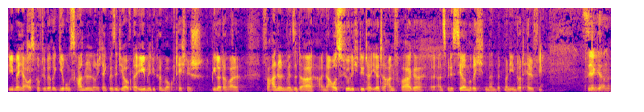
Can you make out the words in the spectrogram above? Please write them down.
geben ja hier Auskünfte über Regierungshandeln und ich denke, wir sind hier auf einer Ebene, die können wir auch technisch bilateral verhandeln. Wenn Sie da eine ausführliche, detaillierte Anfrage äh, ans Ministerium richten, dann wird man Ihnen dort helfen. Sehr gerne.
